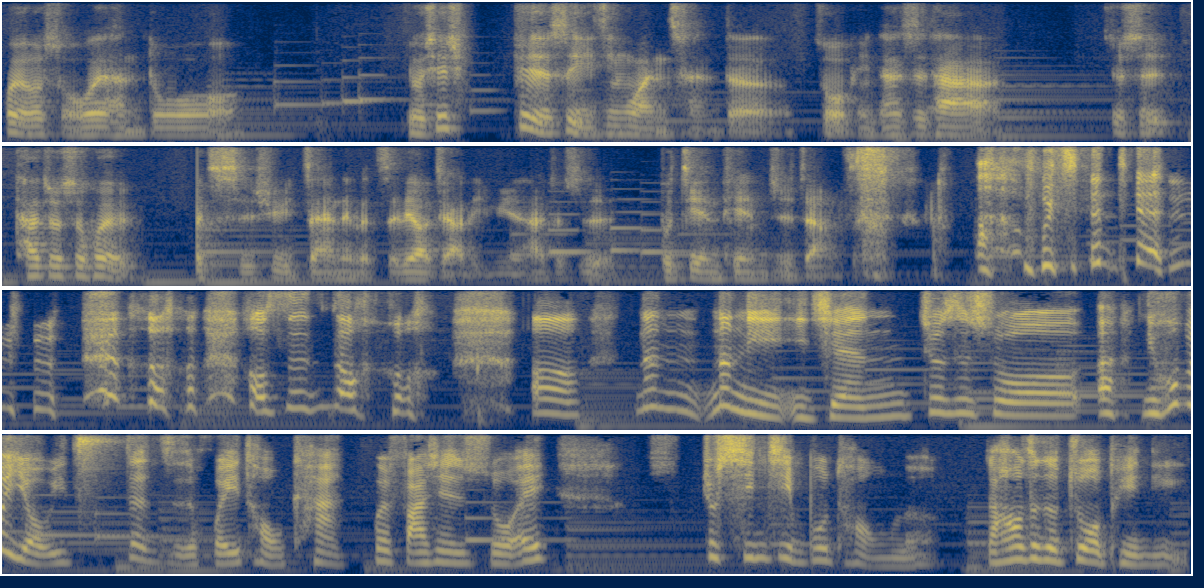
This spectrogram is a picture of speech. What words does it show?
会有所谓很多有些确实是已经完成的作品，但是它就是它就是会。持续在那个资料夹里面，它就是不见天日这样子 啊，不见天日，好生动哦。嗯，那那你以前就是说，呃，你会不会有一阵子回头看，会发现说，哎，就心境不同了，然后这个作品你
